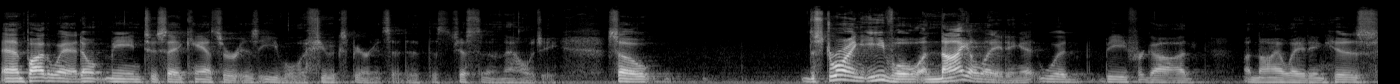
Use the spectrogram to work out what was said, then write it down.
And by the way, I don't mean to say cancer is evil if you experience it, it's just an analogy. So, destroying evil, annihilating it, would be for God annihilating his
